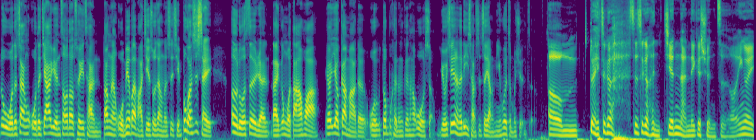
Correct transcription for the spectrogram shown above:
我的战，我的家园遭到摧残，当然我没有办法接受这样的事情，不管是谁。俄罗斯的人来跟我搭话，要要干嘛的，我都不可能跟他握手。有些人的立场是这样，你会怎么选择？嗯，对，这个这是个很艰难的一个选择哦，因为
